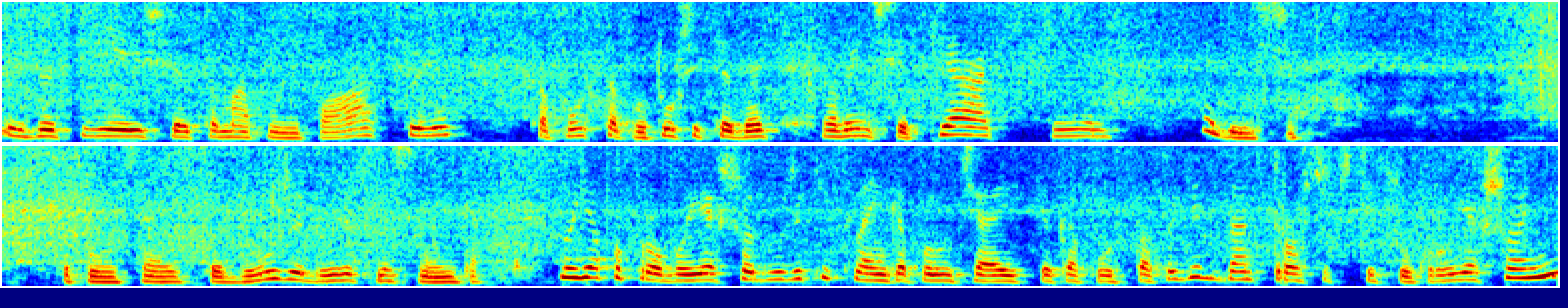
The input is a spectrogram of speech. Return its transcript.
І з цією ще томатною пастою капуста потушиться десь хвилин ще 5-7, не більше. Це виходить дуже-дуже смачненько. Ну, я попробую, якщо дуже кисленька виходить капуста, тоді додам трошечки цукру. Якщо ні,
